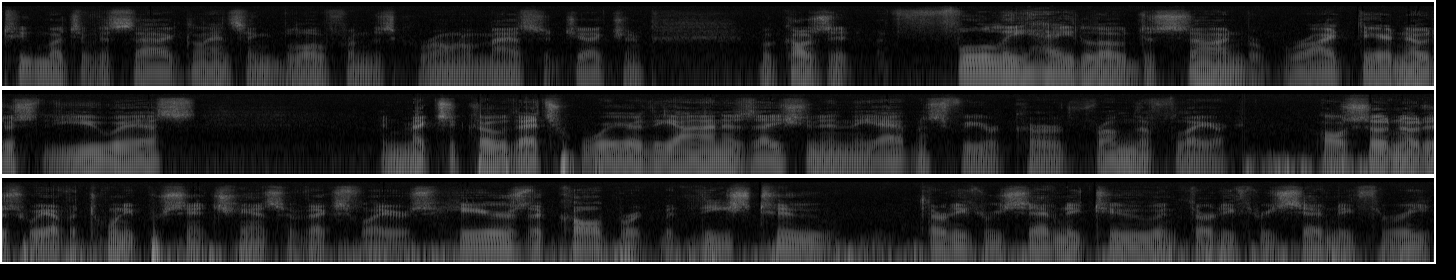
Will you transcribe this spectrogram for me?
too much of a side glancing blow from this coronal mass ejection because it fully haloed the sun. But right there, notice the U.S. and Mexico. That's where the ionization in the atmosphere occurred from the flare. Also, notice we have a 20% chance of X flares. Here's the culprit, but these two 3372 and 3373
